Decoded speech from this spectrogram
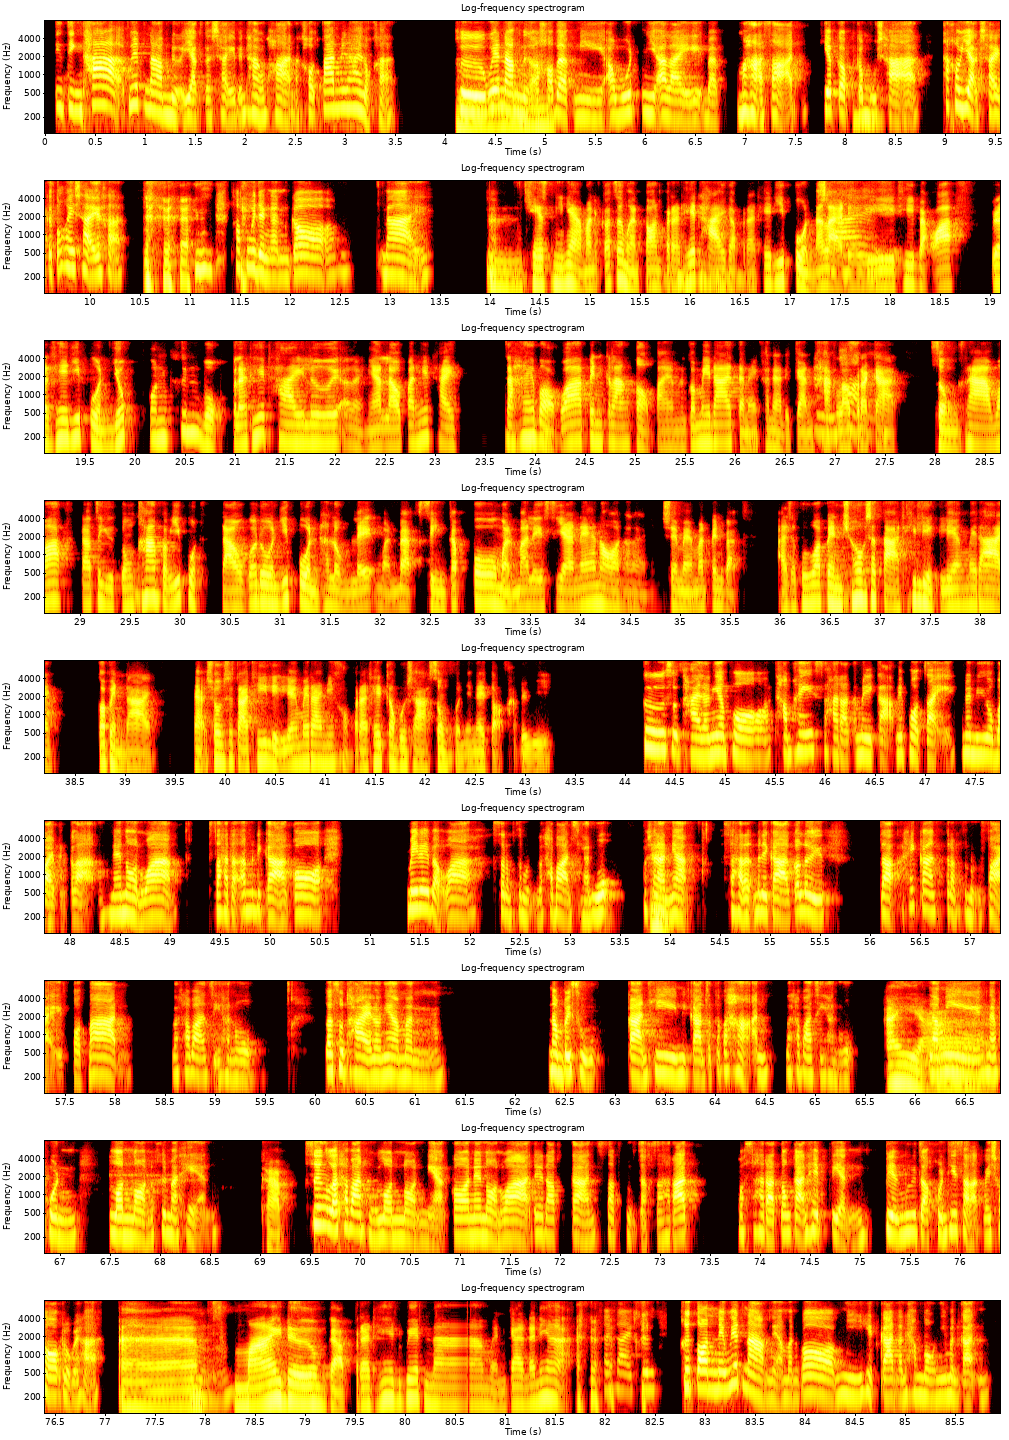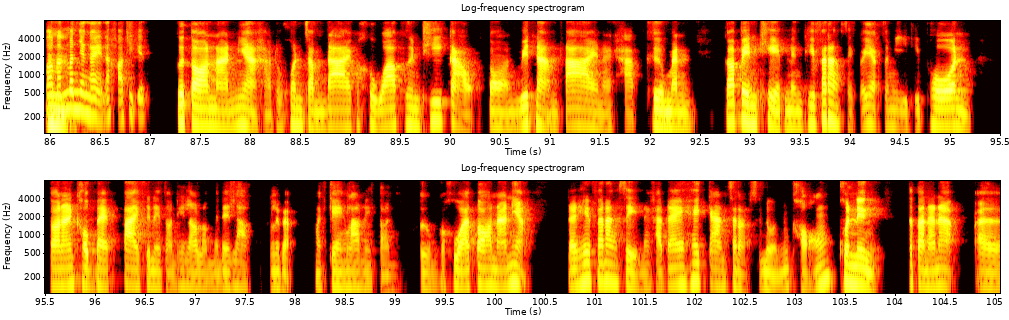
จริง ๆ ถ้าเวียดนามเหนืออยากจะใช้เป็นทางผ่านเขาต้านไม่ได้หรอกค่ะ คือเวียดนามเหนือเขาแบบมีอาวุธมีอะไรแบบมหาศาลเทียบกับกัมพูชา ถ้าเขาอยากใช้ก็ต้องให้ใช้ค่ะ ถ้าพูดอย่างนั้นก็ได้อืมเคสนี้เนี่ยมันก็จะเหมือนตอนประเทศไทยกับประเทศญี่ปุ่นนั่นแหละใช่เดวี่ที่แบบว่าประเทศญี่ปุ่นยกพลขึ้นบกประเทศไทยเลยอะไรเงี้ยแล้วประเทศไทยจะให้บอกว่าเป็นกลางต่อไปมันก็ไม่ได้แต่ในขณะเดียวกันหากเราประกาศสงครามว่าเราจะอยู่ตรงข้ามกับญี่ปุ่น เราก็โดนญี่ปุ่นถล่มเละเหมือนแบบสิงคโปร์เหมือนมาเลเซียแน่นอนอะไรอย่างนี้ใช่ไหมมันเป็นแบบ อาจจะพูดว่าเป็นโชคชะตาที่หลีกเลี่ยงไม่ได้ ก็เป็นได้แต่โชคชะตาที่หลีกเลี่ยงไม่ได้นี้ของประเทศกัมพูชาส่งผลยังไงต่อครับเดวีคือสุดท้ายแล้วเนี่ยพอทำให้สหรัฐอเมริกาไม่พอใจในนโยบายเป็นกลาง แน่นอนว่าสหรัฐอเมริกาก็ไม่ได้แบบว่าสนับสนุนรัฐบาลสีหนุเพราะฉะนั้นเนี่ยสหรัฐอเมริกาก็เลยจะให้การสนับสนุนฝ่ายต่อต้านรัฐบาลสีหนุและสุดท้ายแล้วเนี่ยมันนำไปสู่การที่มีการรัฐประหารรัฐบาลสีหนุไอ้ยาแล้วมีนายพลลอนนอนขึ้นมาแทน ครับซึ่งรัฐบาลของลอนนอนเนี่ยก็แน่นอนว่าได้รับการสนับสนุนจากสหรัฐเพราะสหรัฐต้องการให้เปลี่ยนเปลี่ยนมือจากคนที่สหรัฐไม่ชอบถูกไหมคะอ่าอืมไม้เดิมกับประเทศเวียดนามเหมือนกันนะเนี่ยใช่ใช่คือคือตอนในเวียดนามเนี่ยมันก็มีเหตุการณ์อันทำนองนี้เหมือนกัน ตอนนั้นอืมมันยังไงนะคะพี่เกตคือตอนนั้นเนี่ยค่ะทุกคนจำได้ก็คือว่าพื้นที่เก่าตอนเวียดนามใต้นะครับ คือมันก็เป็นเขตหนึ่งที่ฝรั่งเศสก็อยากจะมีอิทธิพล ตอนนั้นเขาแบกไปคือในตอนที่เราเราไม่ได้เล่าเลยแบบมาแกล้งเล่าในตอนนี้เพิ่มก็คือว่าตอนนั้นเนี่ยประเทศฝรั่งเศสนะครับได้ให้การสนับสนุนของคนหนึ่งแต่ตอนนั้นอะเออ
